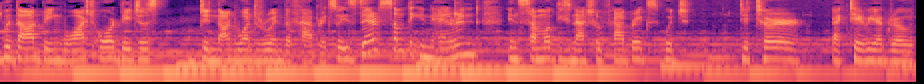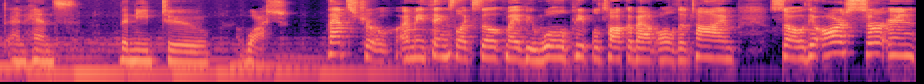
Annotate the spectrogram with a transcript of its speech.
without being washed, or they just did not want to ruin the fabric. So, is there something inherent in some of these natural fabrics which deter bacteria growth and hence the need to wash? That's true. I mean, things like silk, maybe wool, people talk about all the time. So there are certain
